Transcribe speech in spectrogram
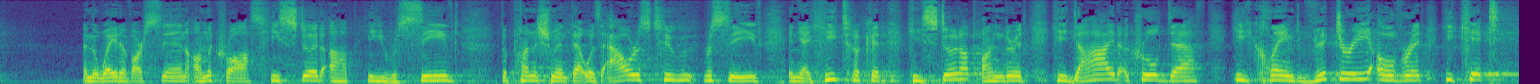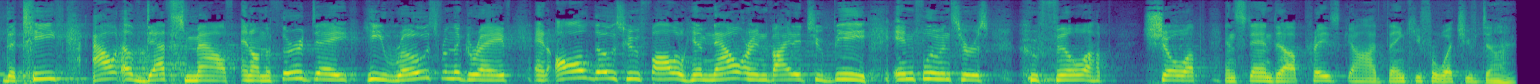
and the weight of our sin on the cross. He stood up. He received the punishment that was ours to receive, and yet he took it. He stood up under it. He died a cruel death. He claimed victory over it. He kicked the teeth out of death's mouth. And on the third day, he rose from the grave, and all those who follow him now are invited to be influencers who fill up show up and stand up. Praise God. Thank you for what you've done.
